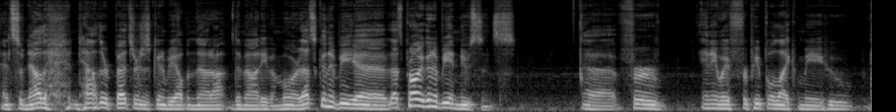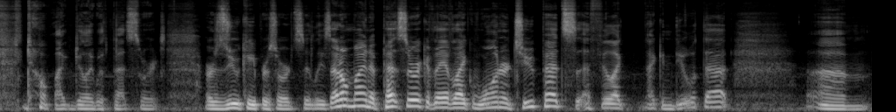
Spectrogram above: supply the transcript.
And so now, now their pets are just going to be helping that them out even more. That's going to be a, that's probably going to be a nuisance uh, for anyway, for people like me who don't like dealing with pet sorcs or zookeeper sorcs, at least, I don't mind a pet sorc if they have like one or two pets. I feel like I can deal with that. Um,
